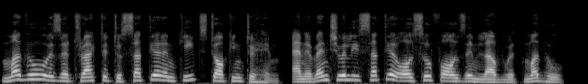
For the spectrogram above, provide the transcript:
Madhu is attracted to Satya and keeps talking to him, and eventually Satya also falls in love with Madhu.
